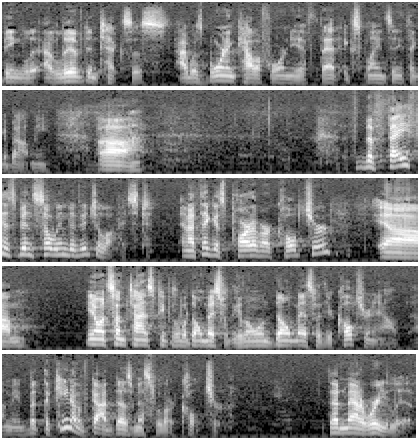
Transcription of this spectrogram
being, li- I lived in Texas. I was born in California, if that explains anything about me. Uh, the faith has been so individualized. And I think it's part of our culture. Um, you know, and sometimes people say, well, don't mess with you. Don't, mess with your culture now. I mean, but the kingdom of God does mess with our culture. It doesn't matter where you live.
